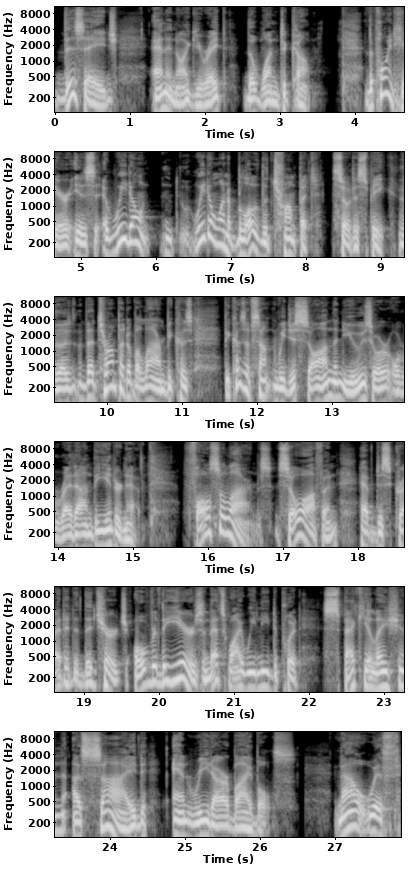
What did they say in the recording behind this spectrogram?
this age and inaugurate the one to come. The point here is we don't we don't want to blow the trumpet, so to speak, the the trumpet of alarm because because of something we just saw on the news or, or read on the internet. False alarms so often have discredited the church over the years, and that's why we need to put speculation aside and read our Bibles. Now, with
